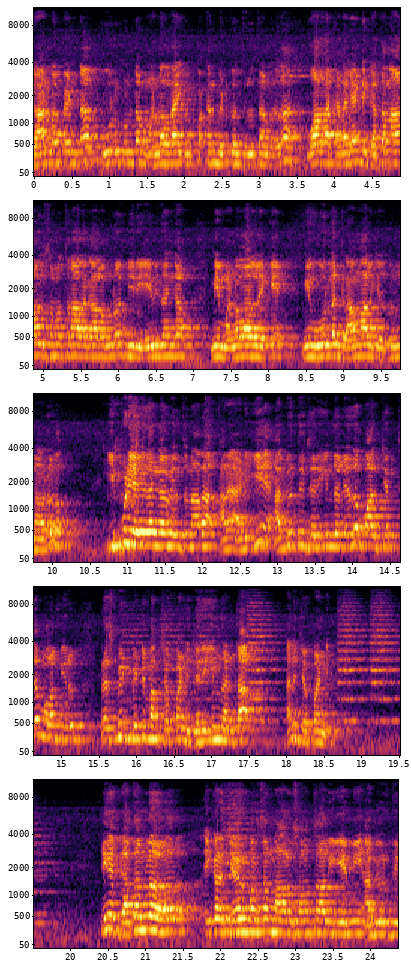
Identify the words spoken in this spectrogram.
గాండ్లపెంట పూలుకుంట మండల నాయకులు పక్కన పెట్టుకొని తిరుగుతాను కదా వాళ్ళకి అడగండి. గత నాలుగు సంవత్సరాల కాలంలో మీరు ఏ విధంగా మీ మండలాలకి మీ ఊర్ల గ్రామాలకు వెళ్తున్నారు? ఇప్పుడు ఏ విధంగా వెళ్తున్నారా అని అడిగి అభివృద్ధి జరిగిందో లేదో వాళ్ళు చెప్తే మళ్ళీ మీరు ప్రెస్ మీట్ పెట్టి మాకు చెప్పండి. జరిగిందంట అని చెప్పండి. ఇక గతంలో ఇక్కడ చైర్పర్సన్ నాలుగు సంవత్సరాలు ఏమీ అభివృద్ధి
